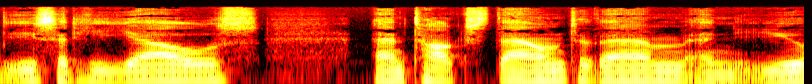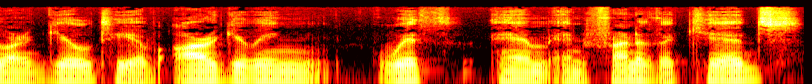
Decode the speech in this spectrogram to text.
you said he yells and talks down to them, and you are guilty of arguing with him in front of the kids.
